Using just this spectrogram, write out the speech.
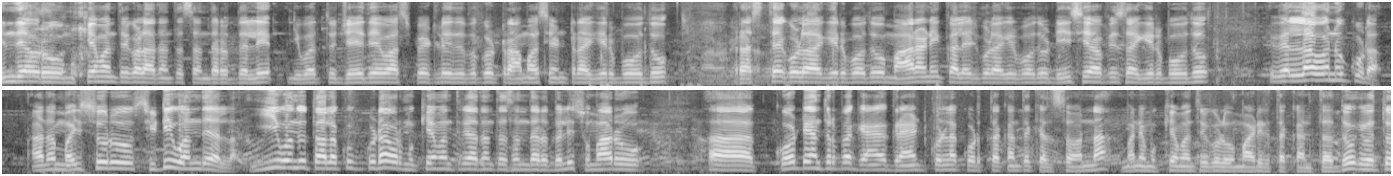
ಹಿಂದೆ ಅವರು ಮುಖ್ಯಮಂತ್ರಿಗಳಾದಂಥ ಸಂದರ್ಭದಲ್ಲಿ ಇವತ್ತು ಜಯದೇವ್ ಹಾಸ್ಪಿಟ್ಲ್ ಇರಬೇಕು ಟ್ರಾಮಾ ಸೆಂಟರ್ ಆಗಿರ್ಬೋದು, ರಸ್ತೆಗಳು ಆಗಿರ್ಬೋದು, ಮಾರಾಣಿ ಕಾಲೇಜ್ಗಳಾಗಿರ್ಬೋದು ಡಿ ಸಿ ಆಫೀಸ್ ಆಗಿರ್ಬೋದು, ಇವೆಲ್ಲವನ್ನು ಕೂಡ ಅಂದರೆ ಮೈಸೂರು ಸಿಟಿ ಒಂದೇ ಅಲ್ಲ. ಈ ಒಂದು ತಾಲೂಕು ಕೂಡ ಅವ್ರು ಮುಖ್ಯಮಂತ್ರಿ ಆದಂಥ ಸಂದರ್ಭದಲ್ಲಿ ಸುಮಾರು ಕೋಟ್ಯಾಂತರ ರೂಪಾಯಿ ಗ್ಯಾ ಗ್ರ್ಯಾಂಟ್ಗಳನ್ನ ಕೊಡ್ತಕ್ಕಂಥ ಕೆಲಸವನ್ನು ಮನೆ ಮುಖ್ಯಮಂತ್ರಿಗಳು ಮಾಡಿರ್ತಕ್ಕಂಥದ್ದು. ಇವತ್ತು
